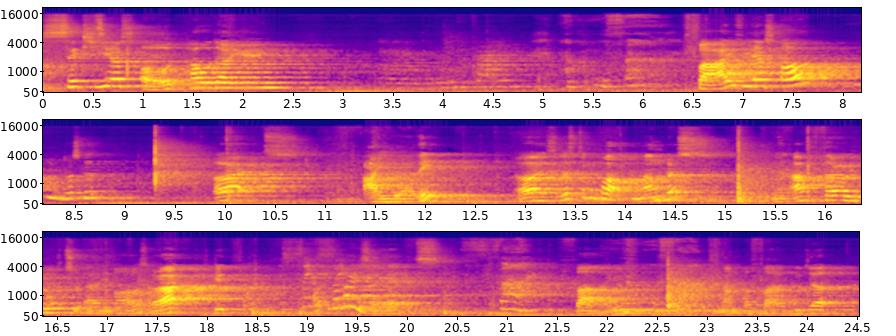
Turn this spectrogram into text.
six years old. How old are you? Five. Years old? Hmm, that's good. Alright. Are you ready? Alright, so let's talk about numbers. And then after we move to animals. Alright? Good. What number is it? Five. Five. Number five. Number five. Good job.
